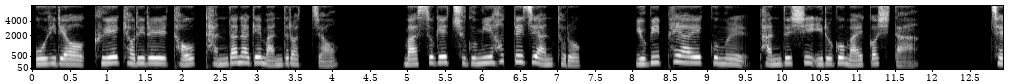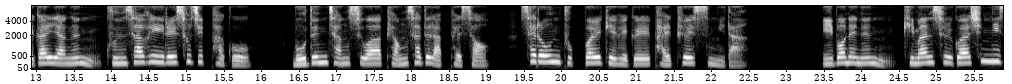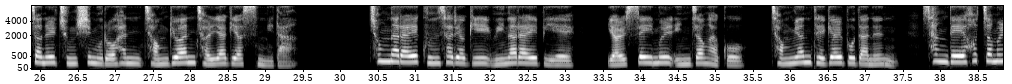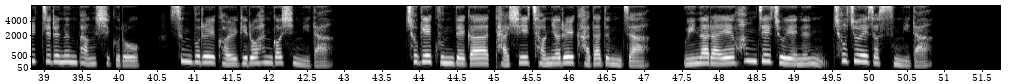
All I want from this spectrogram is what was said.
오히려 그의 결의를 더욱 단단하게 만들었죠. 맞속의 죽음이 헛되지 않도록 유비 폐하의 꿈을 반드시 이루고 말 것이다. 제갈량은 군사회의를 소집하고 모든 장수와 병사들 앞에서 새로운 북벌 계획을 발표했습니다. 이번에는 기만술과 심리전을 중심으로 한 정교한 전략이었습니다. 총나라의 군사력이 위나라에 비해 열세임을 인정하고 정면 대결보다는 상대의 허점을 찌르는 방식으로 승부를 걸기로 한 것입니다. 초계 군대가 다시 전열을 가다듬자 위나라의 황제 조예는 초조해졌습니다.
